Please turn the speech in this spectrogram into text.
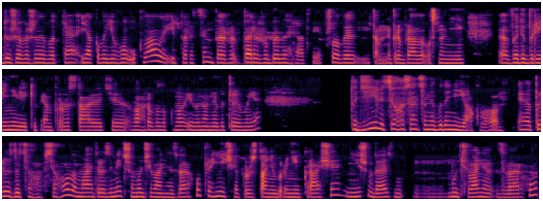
дуже важливо те, як ви його уклали, і перед цим переробили грядку. Якщо ви там не прибрали основні види бур'янів, які прям проростають в агроволокно і воно не витримує, тоді від цього сенсу не буде ніякого. Е, Плюс до цього всього ви маєте розуміти, що мульчування зверху пригнічує проростання боронів краще, ніж без мульчування зверху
